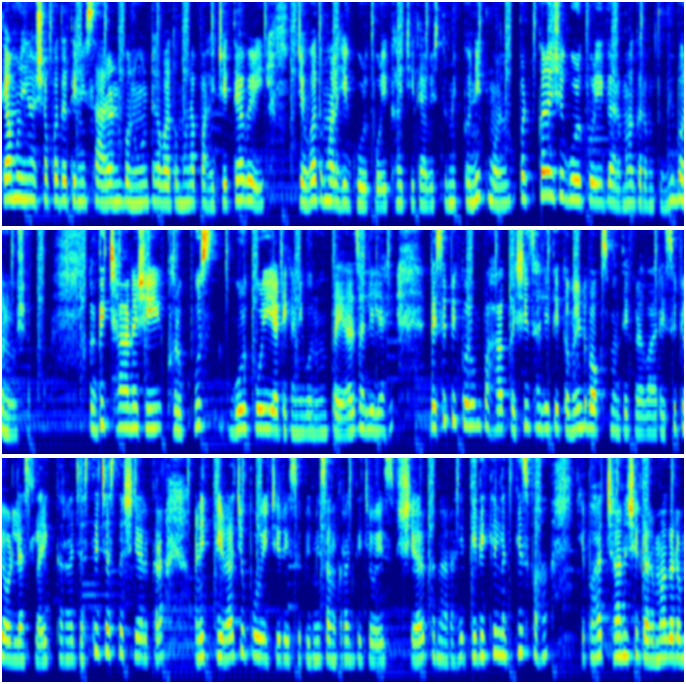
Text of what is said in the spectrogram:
त्यामुळे अशा पद्धतीने सारण बनवून ठेवा तुम्हाला पाहिजे त्यावेळी. जेव्हा तुम्हाला ही गुळपोळी खायची त्यावेळेस तुम्ही कणिक मळून पटकन अशी गुळपोळी गरमागरम तुम्ही बनवू शकता. अगदी छान अशी खरपूस गुळपोळी या ठिकाणी बनवून तयार झालेली आहे. रेसिपी करून पहा कशी झाली ते कमेंट बॉक्समध्ये कळवा. रेसिपी आवडल्यास लाईक करा जास्तीत जास्त शेअर करा आणि तिळाच्या पोळीची रेसिपी मी संक्रांतीच्या वेळेस शेअर करणार आहे. ती देखील नक्कीच पहा. हे पहा छान अशी गरमागरम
